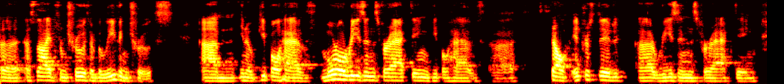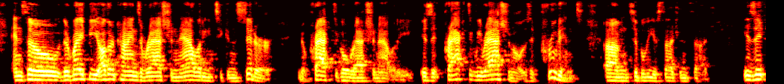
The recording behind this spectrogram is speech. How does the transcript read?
uh, aside from truth or believing truths. Um, you know, people have moral reasons for acting. People have uh, self-interested uh, reasons for acting, and so there might be other kinds of rationality to consider. You know, practical rationality. Is it practically rational? Is it prudent um, to believe such and such? Is it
